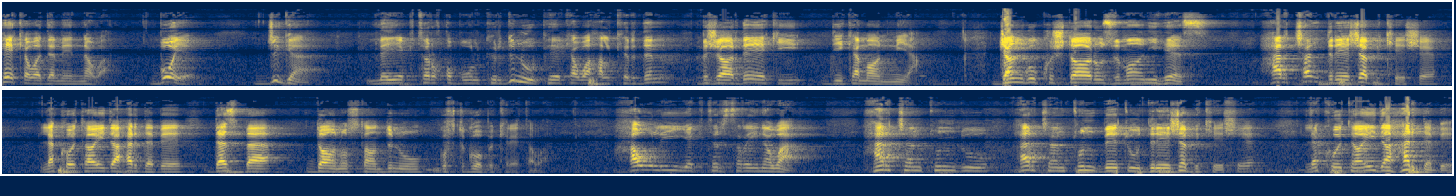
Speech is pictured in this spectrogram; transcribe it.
پێکەوە دەمێننەوە. بۆیە جگە لە یەکتر قبووڵکردن و پێکەوە هەڵکردن بژاردەیەکی دیکەمان نییە. جەنگ و کوشتار و زمانی هێز هەرچەند درێژە بکێشێ، لە کۆتاییدا هەر دەبێ دەست بە دانوستاندن و گفتگۆ بکرێتەوە. هەوڵی یەکتر سڕینەوە هەرچەند توند و هەرچەند توند بێت و درێژە بکێشێ، لە کۆتاییدا هەر دەبێ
